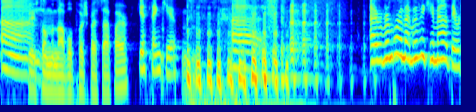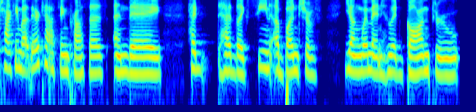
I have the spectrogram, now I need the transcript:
um Based on the novel Push by Sapphire. yes thank you Mhm. uh, I remember when that movie came out, they were talking about their casting process and they had had like seen a bunch of young women who had gone through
